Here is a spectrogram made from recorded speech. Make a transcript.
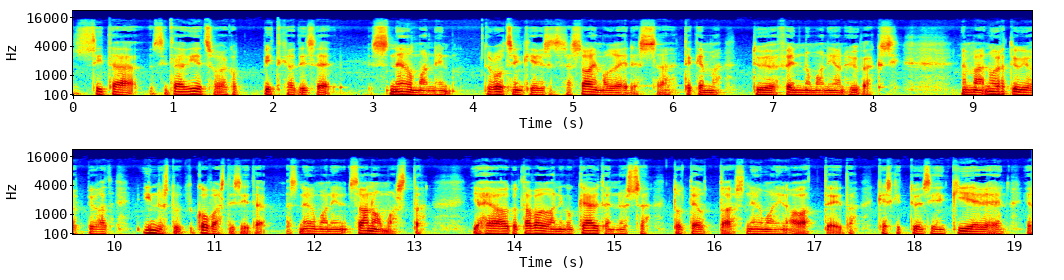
sitä, sitä lietsoi aika pitkälti se Snellmanin ruotsinkielisessä Saima-lehdessään tekemä työ Fennomanian hyväksi nämä nuoret ylioppilaat innostuivat kovasti siitä Snellmanin sanomasta, ja he alkoivat tavallaan niin käytännössä toteuttaa Snellmanin aatteita, keskittyen siihen kieleen ja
